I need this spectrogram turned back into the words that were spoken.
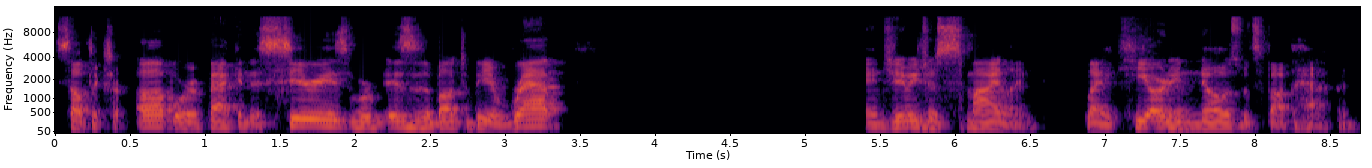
Celtics are up. We're back in the series. We're, this is about to be a wrap. And Jimmy just smiling. Like he already knows what's about to happen.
